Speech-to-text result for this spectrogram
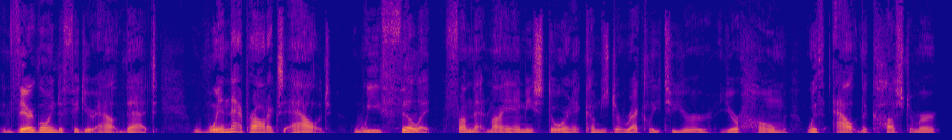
they're going to figure out that when that product's out, we fill it from that Miami store and it comes directly to your, your home without the customer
